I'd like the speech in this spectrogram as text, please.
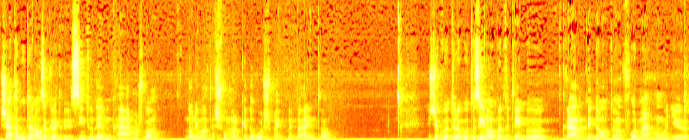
És általában utána az a következő szint, hogy leülünk hármasban, Donival tesómmal, aki a dobos, meg, meg Bálintal, és gyakorlatilag ott az én alkotatémből kreálunk egy dalt olyan formán, hogy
